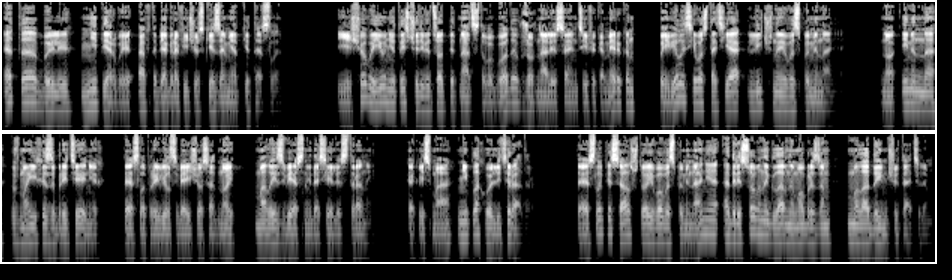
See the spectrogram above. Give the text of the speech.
Это были не первые автобиографические заметки Теслы. Еще в июне 1915 года в журнале Scientific American появилась его статья «Личные воспоминания». Но именно в моих изобретениях Тесла проявил себя еще с одной малоизвестной доселе стороны, как весьма неплохой литератор. Тесла писал, что его воспоминания адресованы главным образом молодым читателям.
